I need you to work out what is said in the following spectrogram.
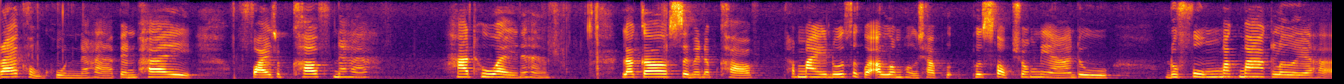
แรกของคุณนะคะ เป็นไพ่ Five of Cups นะคะ ห้าถ้วยนะคะ แล้วก็ Seven of Cups ทำไมรู้สึกว่าอารมณ์ของชาวพฤษภช่วงเนี้ยดูดูฟุ้งมาก ๆ เลยอะค่ะ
